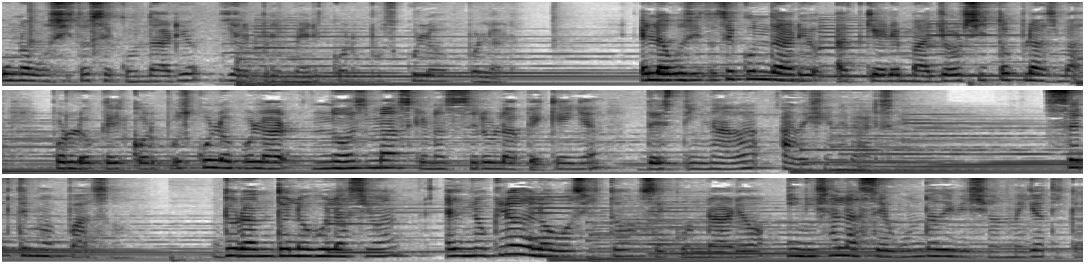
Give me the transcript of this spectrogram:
un ovocito secundario y el primer corpúsculo polar. El ovocito secundario adquiere mayor citoplasma, por lo que el corpúsculo polar no es más que una célula pequeña destinada a degenerarse. Séptimo paso. Durante la ovulación, el núcleo del ovocito secundario inicia la segunda división meiótica,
